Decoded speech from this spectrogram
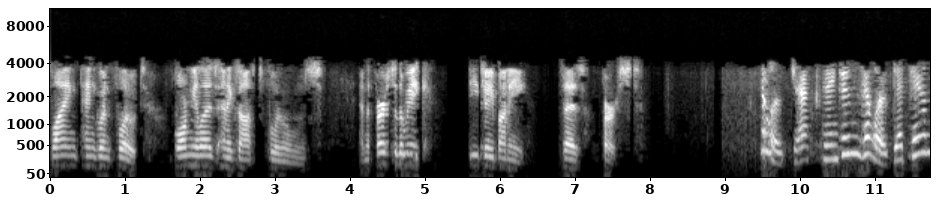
flying penguin float, formulas and exhaust flumes. And the first of the week, DJ Bunny says first. Hello, Jack Mangan. Hello, Deadpan.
